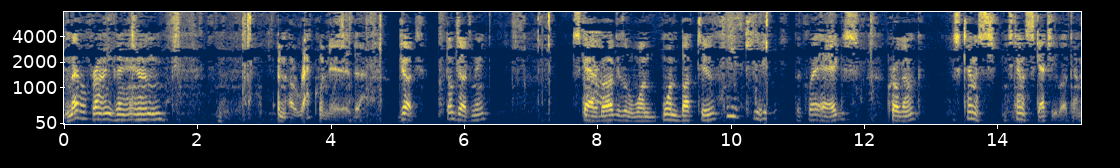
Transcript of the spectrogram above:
Metal frying pan. An araquanid. Judge. Don't judge me. Scatterbug is a little one one buck tooth. He's cute. The clay eggs. Croagunk. He's kind of he's kind of sketchy looking.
